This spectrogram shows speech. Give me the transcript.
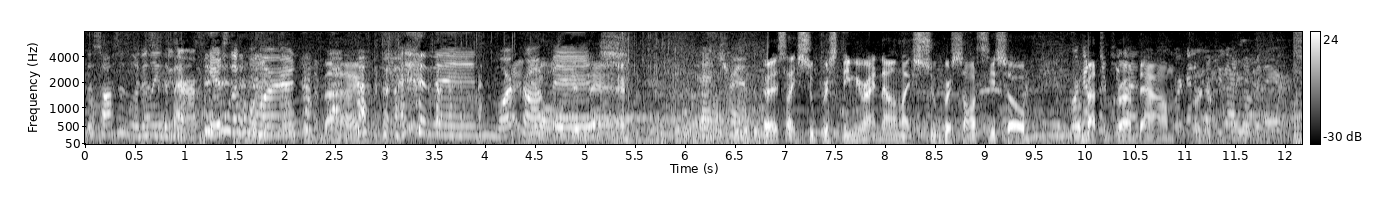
The sauce is literally the best. Here's the corn. Open the bag. and then more Like, you don't open crawfish. And shrimp. It's like super steamy right now and like super saucy, so we're, gonna about to grub guys- down. We're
